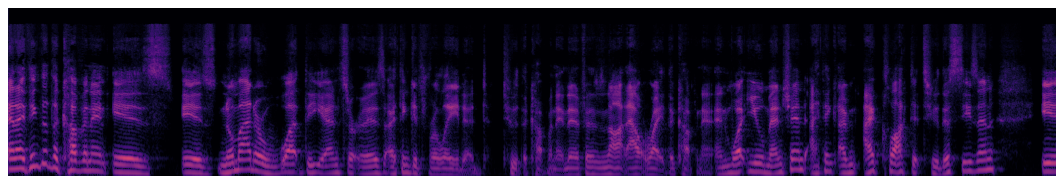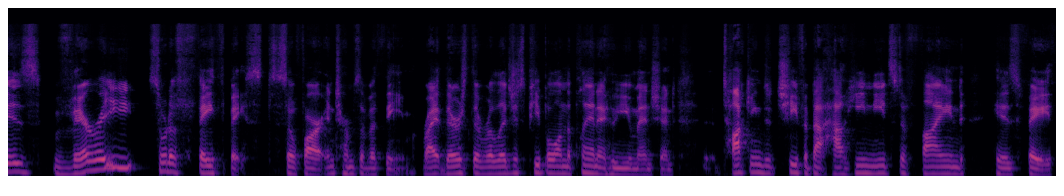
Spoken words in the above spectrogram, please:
And I think that the covenant is is no matter what the answer is, I think it's related to the covenant. If it is not outright the covenant, and what you mentioned, I think I'm, I clocked it too this season is very sort of faith based so far in terms of a theme. Right? There's the religious people on the planet who you mentioned, talking to Chief about how he needs to find his faith.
